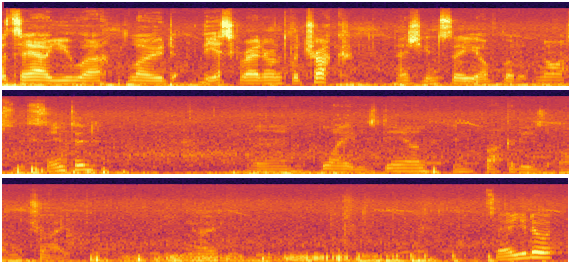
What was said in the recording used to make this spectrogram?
that's how you uh, load the excavator onto the truck. As you can see, I've got it nicely centered. Um, blade is down and bucket is on the tray. There you go. That's how you do it.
